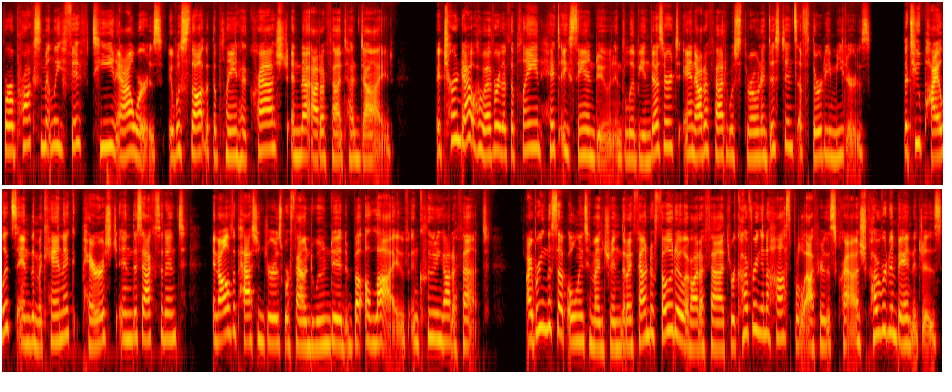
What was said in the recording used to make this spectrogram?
For approximately 15 hours, it was thought that the plane had crashed and that Arafat had died. It turned out, however, that the plane hit a sand dune in the Libyan desert and Arafat was thrown a distance of 30 meters. The two pilots and the mechanic perished in this accident, and all of the passengers were found wounded but alive, including Arafat. I bring this up only to mention that I found a photo of Arafat recovering in a hospital after this crash, covered in bandages,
